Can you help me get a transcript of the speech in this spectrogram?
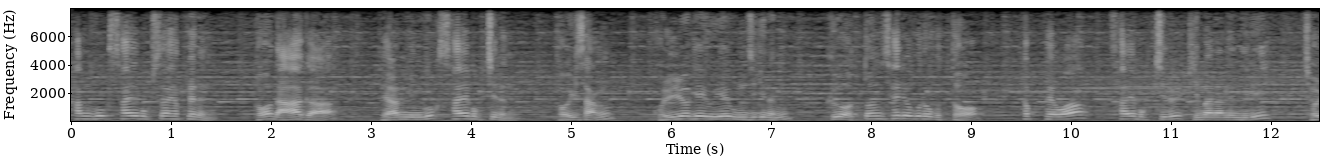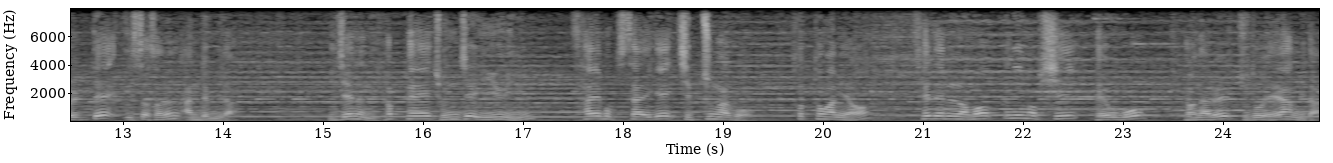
한국사회복지사협회는 더 나아가 대한민국 사회복지는 더 이상 권력에 의해 움직이는 그 어떤 세력으로부터 협회와 사회복지를 기만하는 일이 절대 있어서는 안 됩니다. 이제는 협회의 존재 이유인 사회복지사에게 집중하고 소통하며 세대를 넘어 끊임없이 배우고 변화를 주도해야 합니다.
